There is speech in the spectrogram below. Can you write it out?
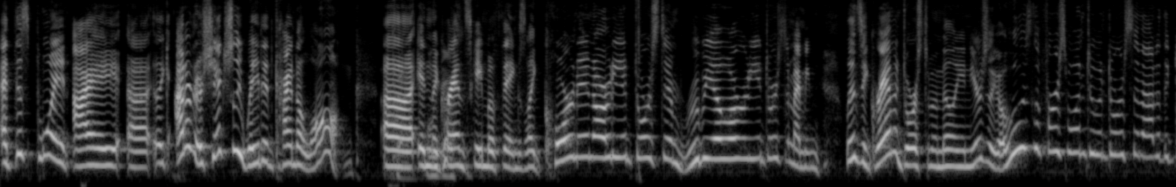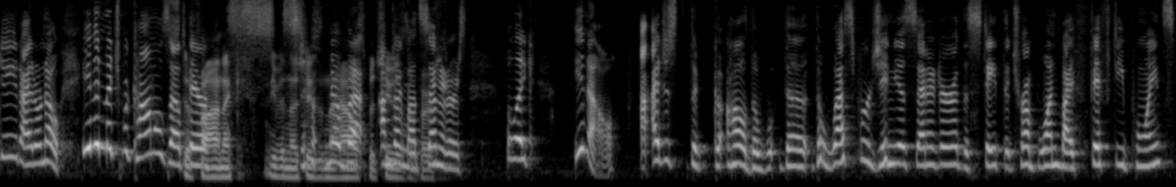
at this point, I uh, like I don't know. She actually waited kind of long. Uh, in the grand scheme of things, like Cornyn already endorsed him, Rubio already endorsed him. I mean, Lindsey Graham endorsed him a million years ago. Who was the first one to endorse him out of the gate? I don't know. Even Mitch McConnell's out there. Stefanik, even though she's in the no, House, but but I'm talking about first. senators. But like, you know, I I just the oh the the the West Virginia senator, the state that Trump won by 50 points.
